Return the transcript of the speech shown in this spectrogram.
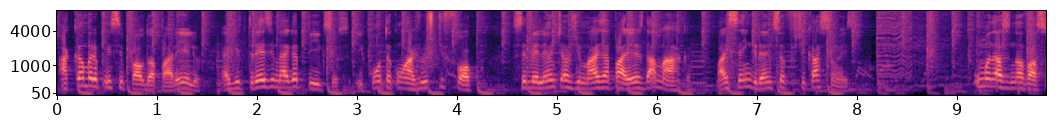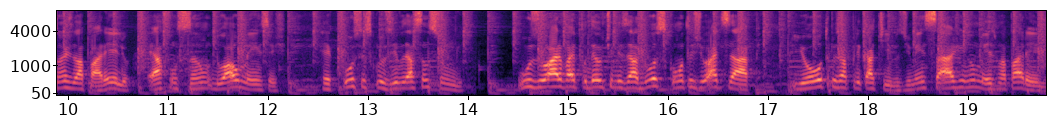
A câmera principal do aparelho é de 13 megapixels e conta com ajuste de foco, semelhante aos demais aparelhos da marca, mas sem grandes sofisticações. Uma das inovações do aparelho é a função Dual Message, recurso exclusivo da Samsung. O usuário vai poder utilizar duas contas de WhatsApp e outros aplicativos de mensagem no mesmo aparelho.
